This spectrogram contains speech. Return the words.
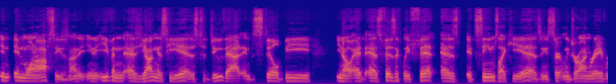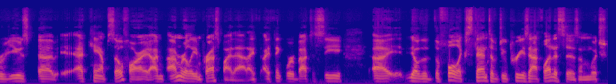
in in one off season. I mean, even as young as he is, to do that and still be you know as, physically fit as it seems like he is, and he's certainly drawing rave reviews uh, at camp so far. I, I'm I'm really impressed by that. I, I think we're about to see uh, you know the, the full extent of Dupree's athleticism, which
